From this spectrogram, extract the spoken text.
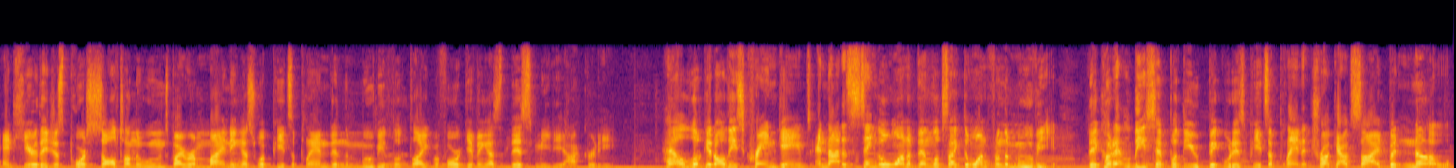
And here they just pour salt on the wounds by reminding us what Pizza Planet in the movie looked like before giving us this mediocrity. Hell, look at all these crane games, and not a single one of them looks like the one from the movie. They could at least have put the ubiquitous Pizza Planet truck outside, but no!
